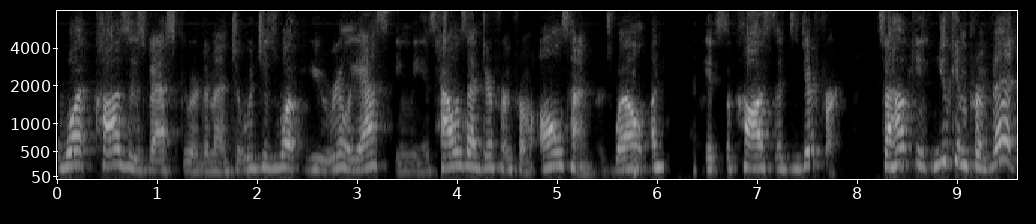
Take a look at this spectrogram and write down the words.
what causes vascular dementia, which is what you're really asking me, is how is that different from Alzheimer's? Well, it's the cause that's different. So how can you can prevent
